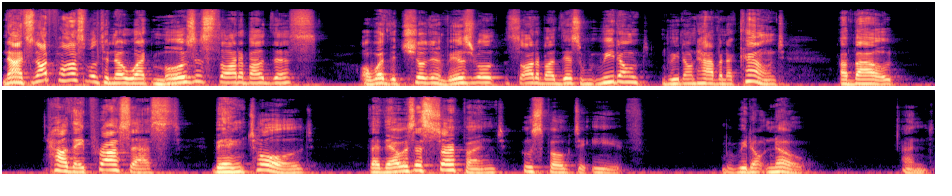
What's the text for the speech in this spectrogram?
Now, it's not possible to know what Moses thought about this or what the children of Israel thought about this. We don't, we don't have an account about how they processed being told that there was a serpent who spoke to Eve. We don't know. And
